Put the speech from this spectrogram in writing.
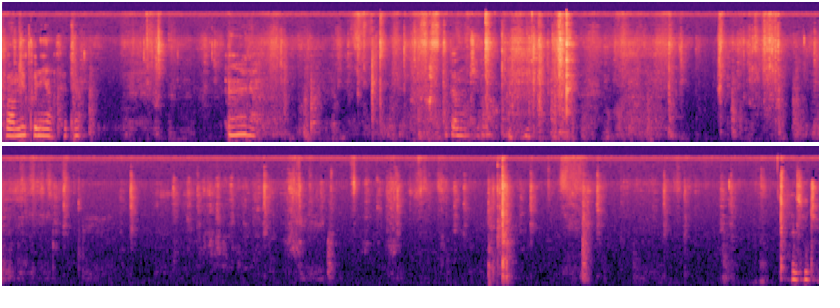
Pouvoir mieux coller en fait. hein. Voilà. C'était pas mon petit Vas-y, j'ai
